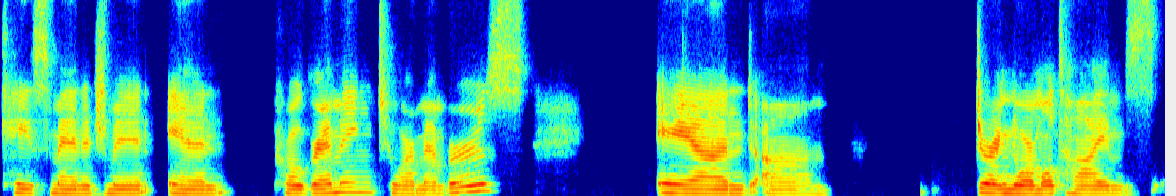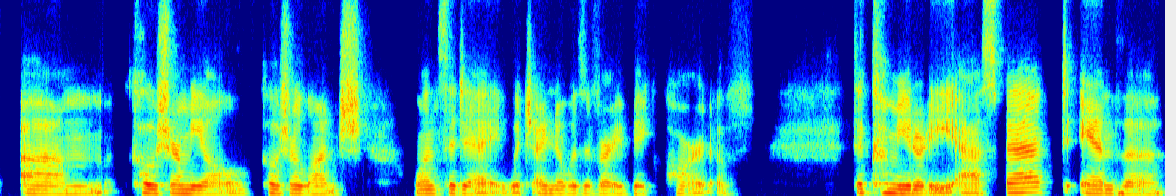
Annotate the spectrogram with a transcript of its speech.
case management and programming to our members. And um, during normal times, um, kosher meal, kosher lunch once a day, which I know is a very big part of the community aspect and the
